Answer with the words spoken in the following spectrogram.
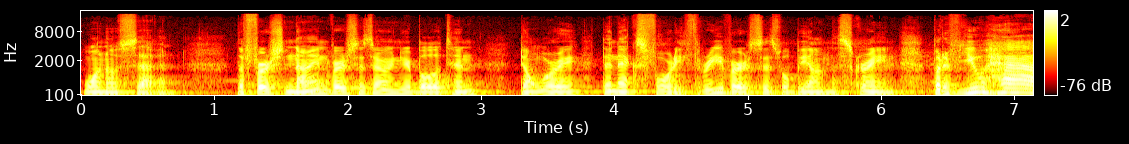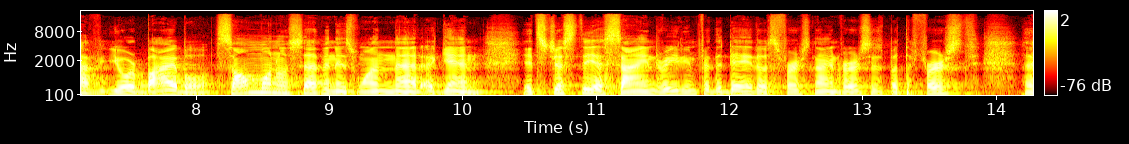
107. The first nine verses are in your bulletin. Don't worry, the next 43 verses will be on the screen. But if you have your Bible, Psalm 107 is one that, again, it's just the assigned reading for the day, those first nine verses. But the first, I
